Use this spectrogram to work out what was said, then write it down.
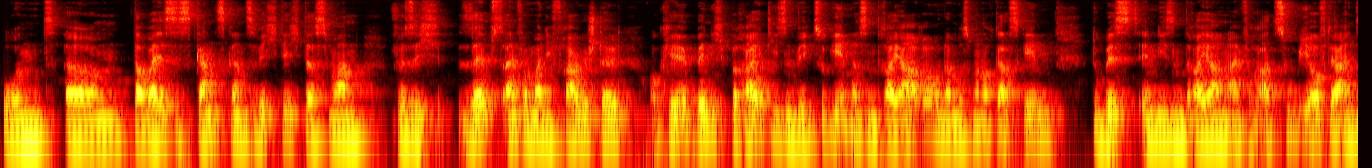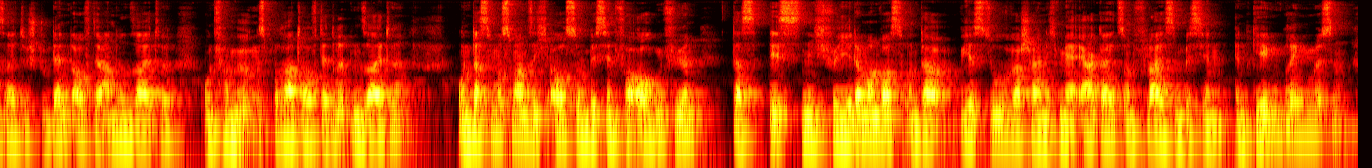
Und ähm, dabei ist es ganz, ganz wichtig, dass man für sich selbst einfach mal die Frage stellt, okay, bin ich bereit, diesen Weg zu gehen? Das sind drei Jahre und da muss man auch Gas geben. Du bist in diesen drei Jahren einfach Azubi auf der einen Seite, Student auf der anderen Seite und Vermögensberater auf der dritten Seite. Und das muss man sich auch so ein bisschen vor Augen führen. Das ist nicht für jedermann was und da wirst du wahrscheinlich mehr Ehrgeiz und Fleiß ein bisschen entgegenbringen müssen,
